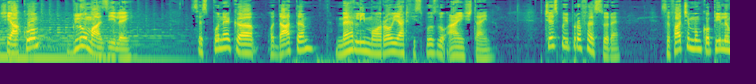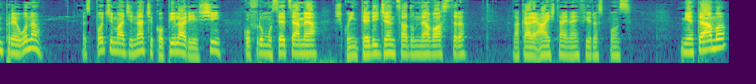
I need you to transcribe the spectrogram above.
Și acum, gluma zilei. Se spune că odată Marilyn Monroe i-ar fi spus lui Einstein Ce spui, profesore? Să facem un copil împreună? Îți poți imagina ce copil ar ieși cu frumusețea mea și cu inteligența dumneavoastră? La care Einstein ai fi răspuns Mi-e teamă,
